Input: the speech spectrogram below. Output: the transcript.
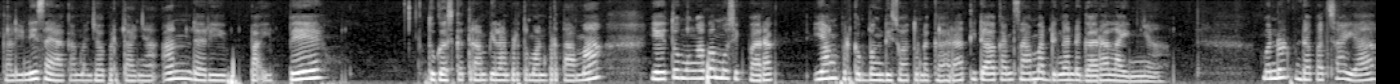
kali ini saya akan menjawab pertanyaan dari Pak Ipe, tugas keterampilan pertemuan pertama, yaitu mengapa musik barat yang berkembang di suatu negara tidak akan sama dengan negara lainnya. Menurut pendapat saya,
